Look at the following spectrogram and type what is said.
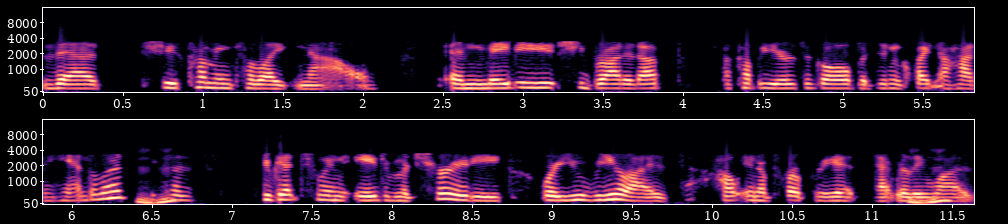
that she's coming to light now. And maybe she brought it up a couple years ago but didn't quite know how to handle it mm-hmm. because you get to an age of maturity where you realize how inappropriate that really mm-hmm. was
